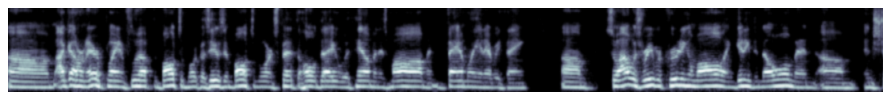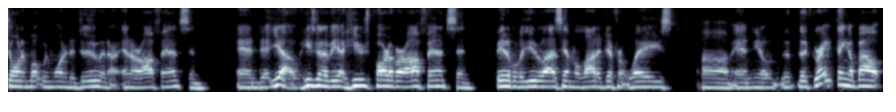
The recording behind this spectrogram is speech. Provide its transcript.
um, I got on an airplane and flew up to Baltimore because he was in Baltimore and spent the whole day with him and his mom and family and everything. Um, so I was re-recruiting them all and getting to know them and um, and showing them what we wanted to do in our in our offense and and uh, yeah, he's going to be a huge part of our offense and being able to utilize him in a lot of different ways. Um, and you know, the, the great thing about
